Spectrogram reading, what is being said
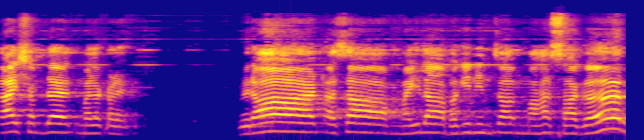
काय शब्द आहेत माझ्याकडे? विराट असा महिला भगिनींचा महासागर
